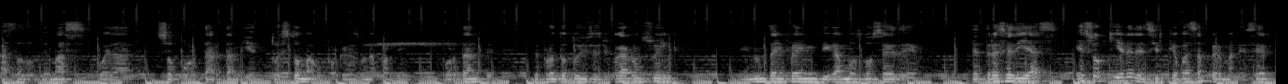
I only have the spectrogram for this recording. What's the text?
hasta donde más pueda soportar también tu estómago, porque esa es una parte importante. De pronto tú dices, yo agarro un swing en un time frame, digamos, no sé, de, de 13 días, eso quiere decir que vas a permanecer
